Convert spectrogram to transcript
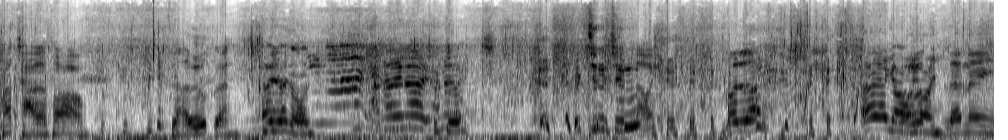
Hết sợ rồi phải không? Lỡ ướt rồi. Ê đó rồi. Anh ơi anh ơi. Ướt chưa? Ướt chưa chưa? Rồi. Thôi lên. Ê rồi rồi. Lên đi.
